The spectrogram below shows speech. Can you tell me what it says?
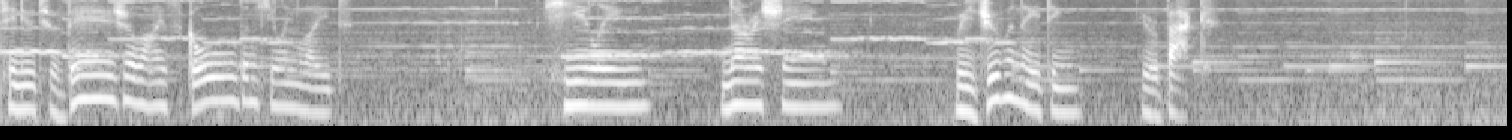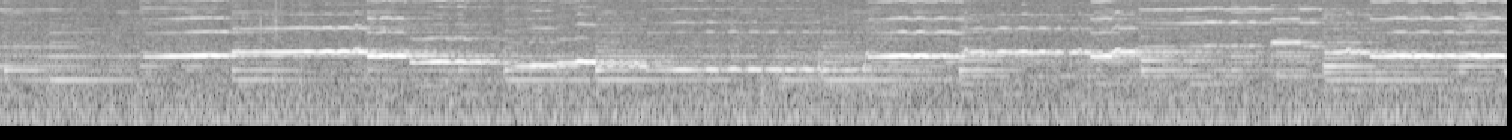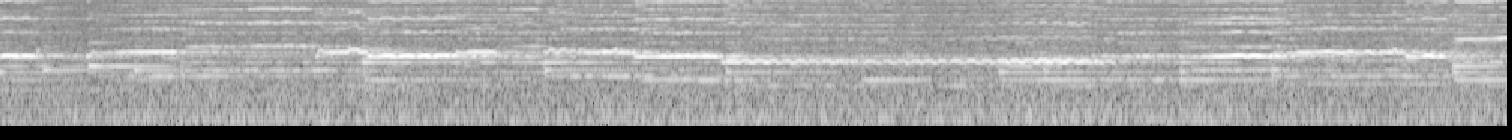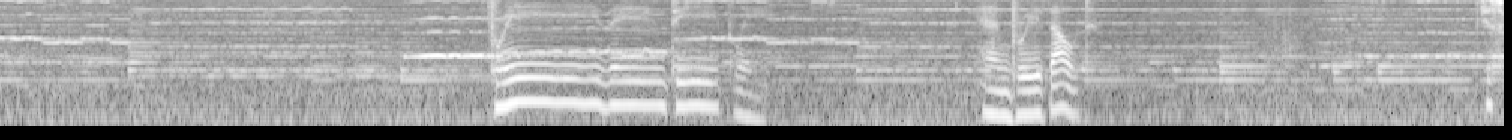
Continue to visualize golden healing light, healing, nourishing, rejuvenating your back.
